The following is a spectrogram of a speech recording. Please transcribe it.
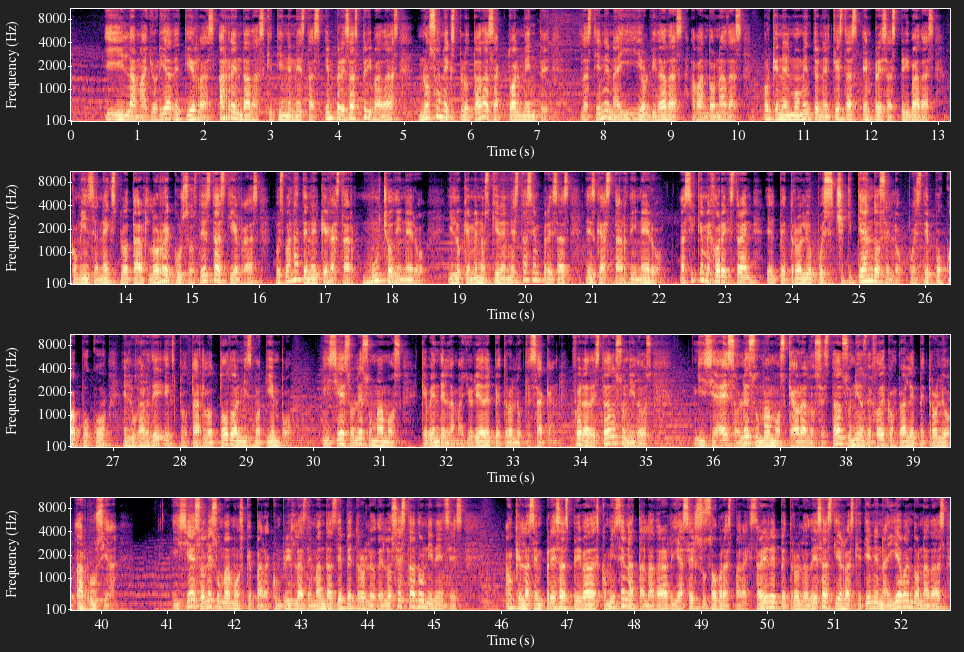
Y la mayoría de tierras arrendadas que tienen estas empresas privadas no son explotadas actualmente, las tienen ahí olvidadas, abandonadas, porque en el momento en el que estas empresas privadas comiencen a explotar los recursos de estas tierras, pues van a tener que gastar mucho dinero, y lo que menos quieren estas empresas es gastar dinero. Así que mejor extraen el petróleo pues chiquiteándoselo, pues de poco a poco, en lugar de explotarlo todo al mismo tiempo. Y si a eso le sumamos que venden la mayoría del petróleo que sacan fuera de Estados Unidos, y si a eso le sumamos que ahora los Estados Unidos dejó de comprarle petróleo a Rusia, y si a eso le sumamos que para cumplir las demandas de petróleo de los estadounidenses, aunque las empresas privadas comiencen a taladrar y hacer sus obras para extraer el petróleo de esas tierras que tienen ahí abandonadas,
